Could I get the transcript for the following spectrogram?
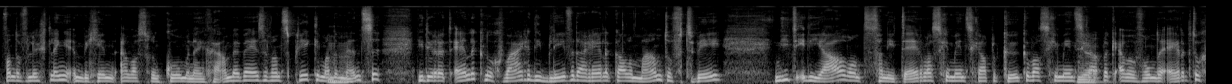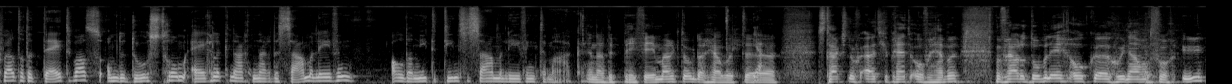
van de vluchtelingen. In het begin en was er een komen en gaan bij wijze van spreken. Maar mm -hmm. de mensen die er uiteindelijk nog waren, die bleven daar eigenlijk al een maand of twee. Niet ideaal, want sanitair was gemeenschappelijk, keuken was gemeenschappelijk. Ja. En we vonden eigenlijk toch wel dat het tijd was om de doorstroom eigenlijk naar, naar de samenleving al dan niet de dienste samenleving te maken. En naar de privémarkt ook, daar gaan we het uh, ja. straks nog uitgebreid over hebben. Mevrouw de Dobbeleer, ook uh, goedenavond voor u.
